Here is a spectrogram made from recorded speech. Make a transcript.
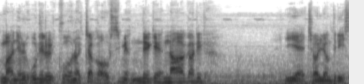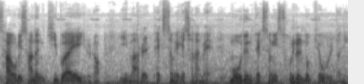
만일 우리를 구원할 자가 없으면 내게 나아가리라. 이에 전령들이 사울이 사는 기브아에 이르러 이 말을 백성에게 전함에 모든 백성이 소리를 높여 울더니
